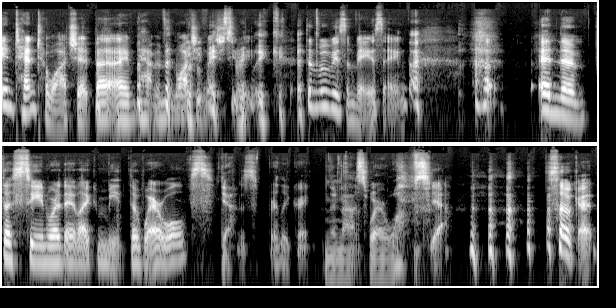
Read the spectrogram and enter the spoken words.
intend to watch it, but I haven't been watching much TV. really good. The movie's amazing. Uh, and the the scene where they like meet the werewolves. Yeah. It's really great. And they're not werewolves. Yeah, so good.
